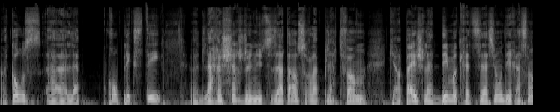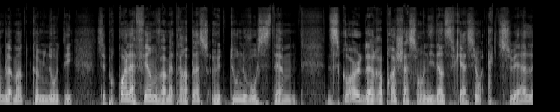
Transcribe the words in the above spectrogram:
en cause euh, la complexité euh, de la recherche d'un utilisateur sur la plateforme qui empêche la démocratisation des rassemblements de communautés. C'est pourquoi la firme va mettre en place un tout nouveau système. Discord reproche à son identification actuelle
